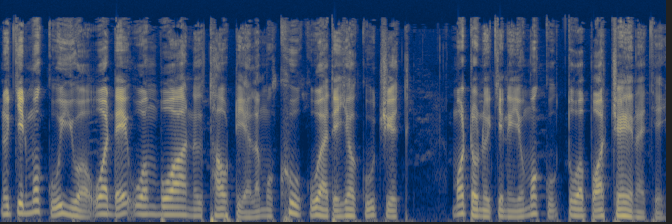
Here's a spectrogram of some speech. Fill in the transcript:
nước chỉ một cú dùa qua để uom bua nước thâu tiền là một khu của ấy để do cú chuyện một nước chín chỉ do một cú tua bỏ chê này chị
